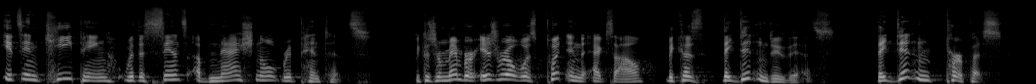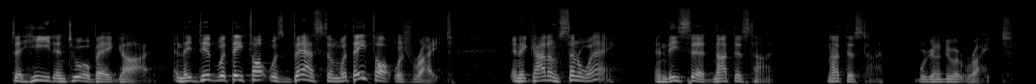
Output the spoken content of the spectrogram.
it's in keeping with a sense of national repentance. Because remember, Israel was put into exile because they didn't do this. They didn't purpose to heed and to obey God. And they did what they thought was best and what they thought was right. And it got them sent away. And these said, Not this time. Not this time. We're going to do it right.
